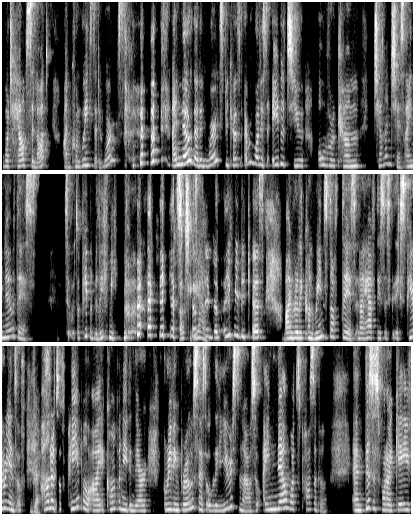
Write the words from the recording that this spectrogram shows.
what helps a lot. I'm convinced that it works. I know that it works because everyone is able to overcome challenges. I know this. So, so people believe me. It's okay, just yeah. believe me because mm. I'm really convinced of this. And I have this experience of yes. hundreds of people I accompanied in their grieving process over the years now. So I know what's possible. And this is what I gave.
